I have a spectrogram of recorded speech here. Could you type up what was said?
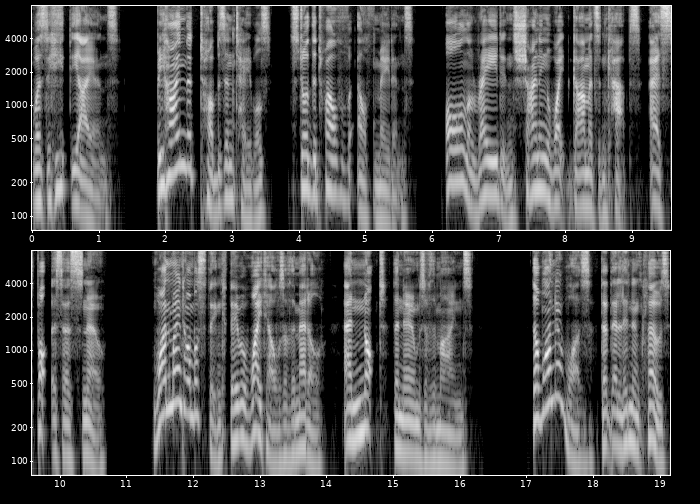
was to heat the irons. Behind the tubs and tables stood the twelve elf maidens, all arrayed in shining white garments and caps, as spotless as snow. One might almost think they were white elves of the meadow, and not the gnomes of the mines. The wonder was that their linen clothes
